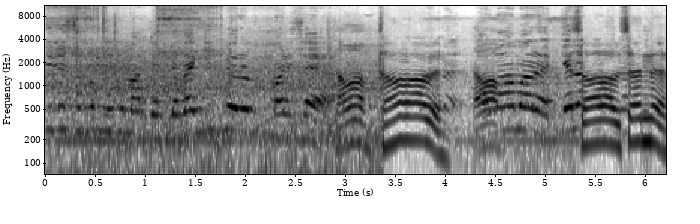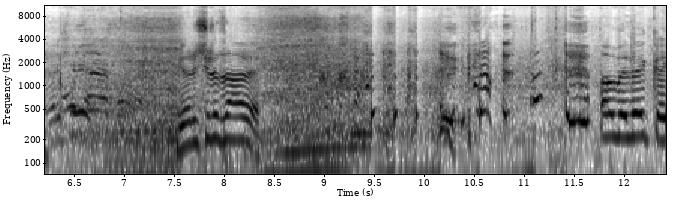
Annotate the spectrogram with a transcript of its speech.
biri sıfır dedi markette. Ben gitmiyorum Manisa'ya. Tamam. Tamam abi. Tamam. Allah'a emanet. Gel Sağ ol abi sen de. Görüşürüz. Görüşürüz abi. Abi ben kay-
